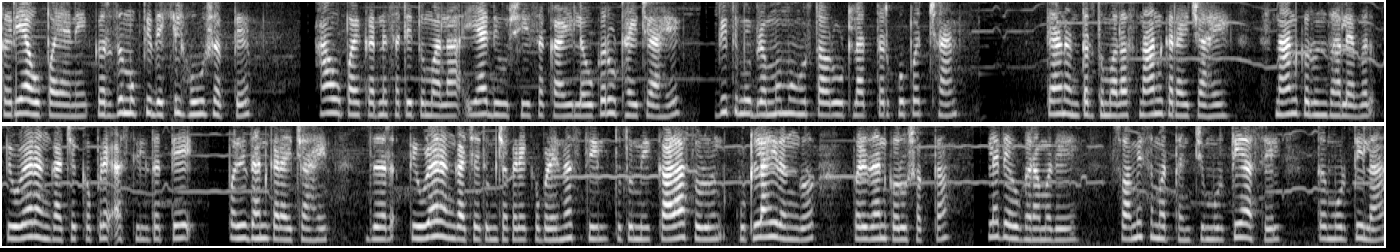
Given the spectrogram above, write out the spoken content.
तर या उपायाने कर्जमुक्ती देखील होऊ शकते. हा उपाय करण्यासाठी तुम्हाला या दिवशी सकाळी लवकर उठायचे आहे. अगदी तुम्ही ब्रह्ममुहूर्तावर उठलात तर खूपच छान. त्यानंतर तुम्हाला स्नान करायचे आहे. स्नान करून झाल्यावर पिवळ्या रंगाचे कपडे असतील तर ते परिधान करायचे आहेत. जर पिवळ्या रंगाचे तुमच्याकडे कपडे नसतील तर तुम्ही काळा सोडून कुठलाही रंग परिधान करू शकता. आपल्या देवघरामध्ये स्वामी समर्थांची मूर्ती असेल तर मूर्तीला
